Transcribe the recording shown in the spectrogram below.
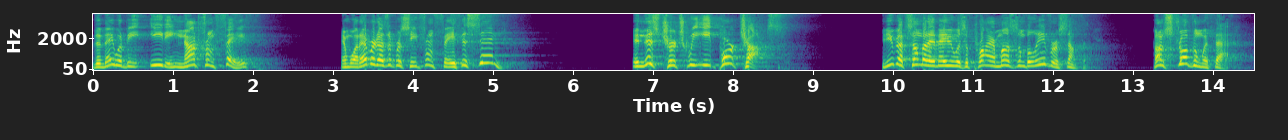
then they would be eating not from faith, and whatever doesn't proceed from faith is sin. In this church, we eat pork chops. And you've got somebody that maybe was a prior Muslim believer or something. I'm struggling with that.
